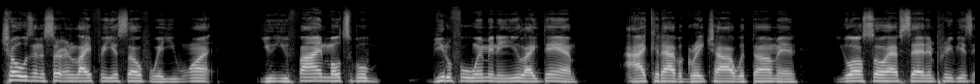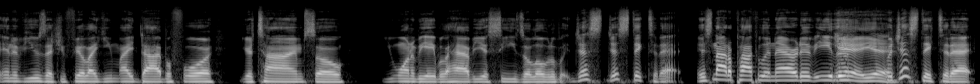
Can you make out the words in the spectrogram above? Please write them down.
chosen a certain life for yourself where you want you you find multiple beautiful women and you like, damn, I could have a great child with them. And you also have said in previous interviews that you feel like you might die before your time, so you want to be able to have your seeds all over the place. Just just stick to that. It's not a popular narrative either. Yeah, yeah. But just stick to that.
